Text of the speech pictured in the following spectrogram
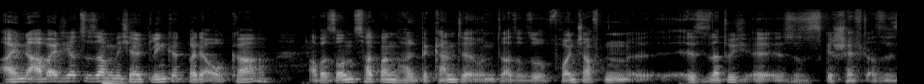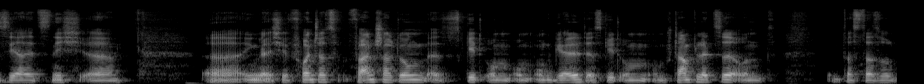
einen arbeite ich ja zusammen, Michael Klinkert bei der AOK, aber sonst hat man halt Bekannte und also so Freundschaften äh, ist natürlich äh, ist es Geschäft. Also es ist ja jetzt nicht äh, äh, irgendwelche Freundschaftsveranstaltungen. Es geht um, um, um Geld, es geht um, um Stammplätze und dass da so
